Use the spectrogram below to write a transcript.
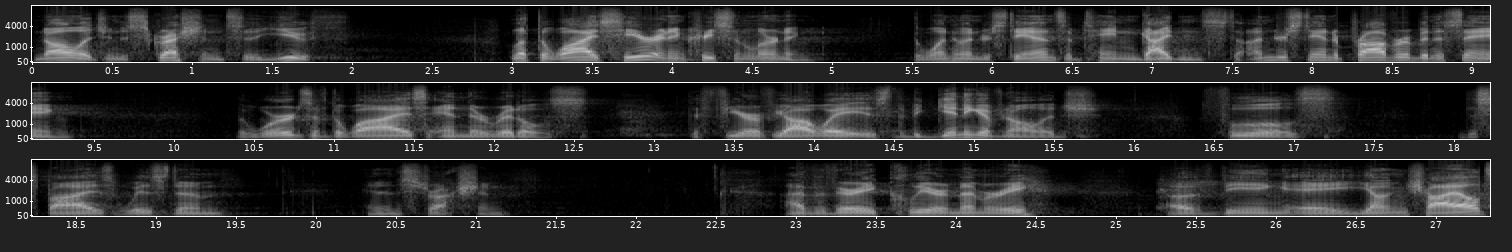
knowledge and discretion to the youth. Let the wise hear and increase in learning. The one who understands obtain guidance to understand a proverb and a saying, the words of the wise and their riddles. The fear of Yahweh is the beginning of knowledge. Fools despise wisdom and instruction. I have a very clear memory of being a young child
